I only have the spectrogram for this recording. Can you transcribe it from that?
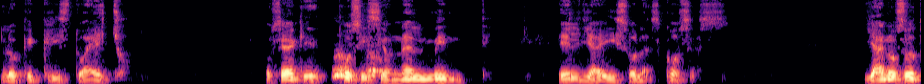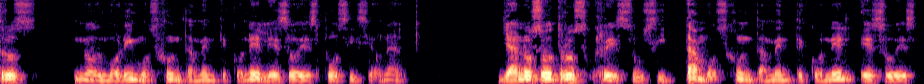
lo que Cristo ha hecho. O sea que posicionalmente Él ya hizo las cosas. Ya nosotros nos morimos juntamente con Él, eso es posicional. Ya nosotros resucitamos juntamente con Él, eso es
